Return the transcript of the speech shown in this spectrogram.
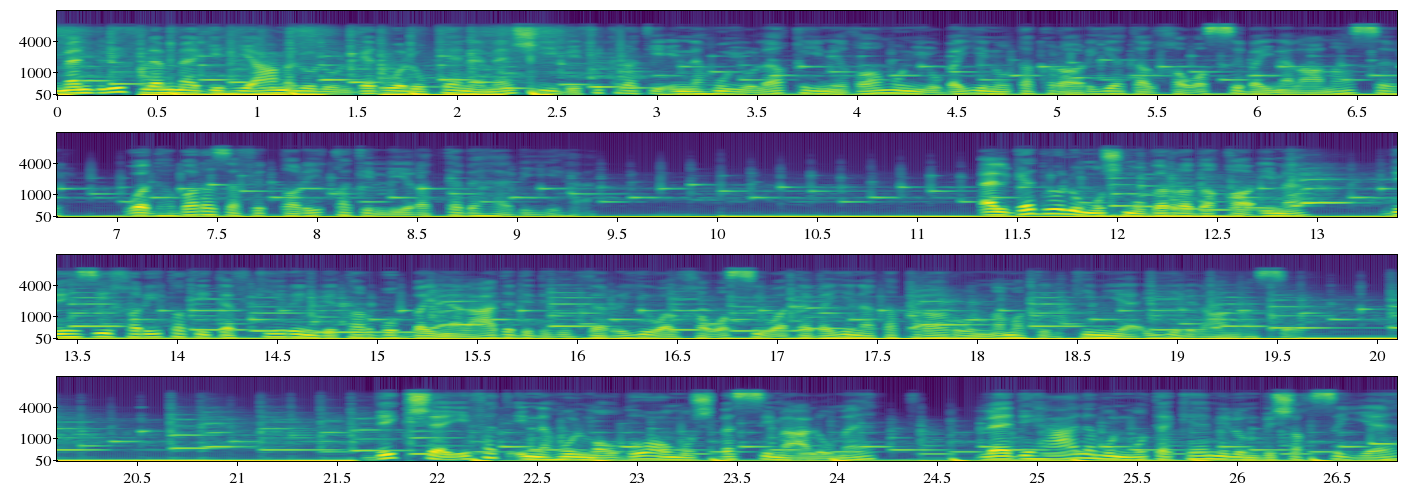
مندليف لما جه يعمل له الجدول كان ماشي بفكرة إنه يلاقي نظام يبين تكرارية الخواص بين العناصر وده برز في الطريقة اللي رتبها بيها. الجدول مش مجرد قائمة ده زي خريطة تفكير بتربط بين العدد الذري والخواص وتبين تكرار النمط الكيميائي للعناصر. ديك شايفت إنه الموضوع مش بس معلومات لا ده عالم متكامل بشخصيات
